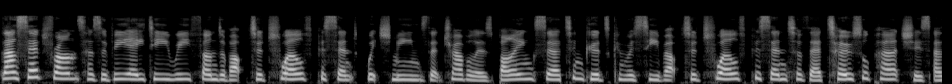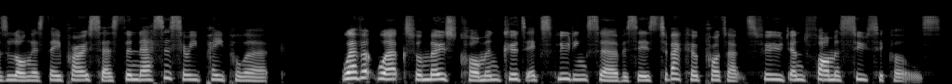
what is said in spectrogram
That said, France has a VAT refund of up to 12%, which means that travelers buying certain goods can receive up to 12% of their total purchase as long as they process the necessary paperwork. Wevat works for most common goods excluding services, tobacco products, food and pharmaceuticals.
